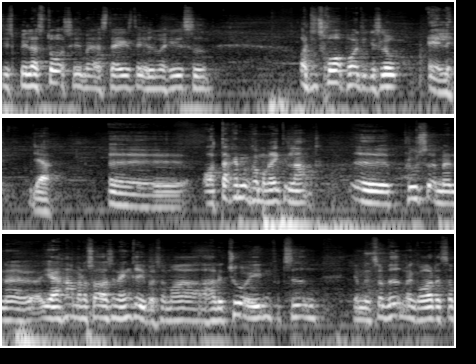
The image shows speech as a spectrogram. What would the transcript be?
de spiller stort set med deres stærkeste 11 hele tiden. Og de tror på, at de kan slå alle. Ja. Øh, og der kan man komme rigtig langt. Øh, plus at man, øh, ja, har man så også en angriber, som har, har lidt tur i den for tiden, jamen så ved man godt, at så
